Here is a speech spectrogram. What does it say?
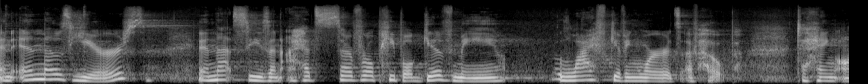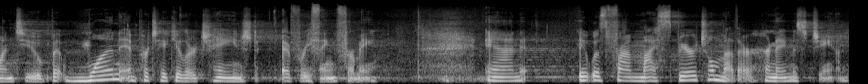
And in those years, in that season, I had several people give me life giving words of hope to hang on to, but one in particular changed everything for me. And it was from my spiritual mother. Her name is Jan.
